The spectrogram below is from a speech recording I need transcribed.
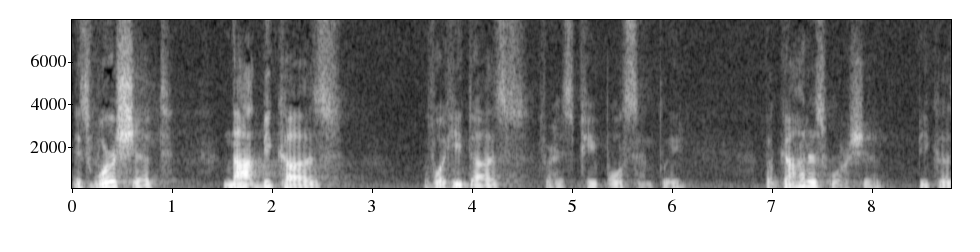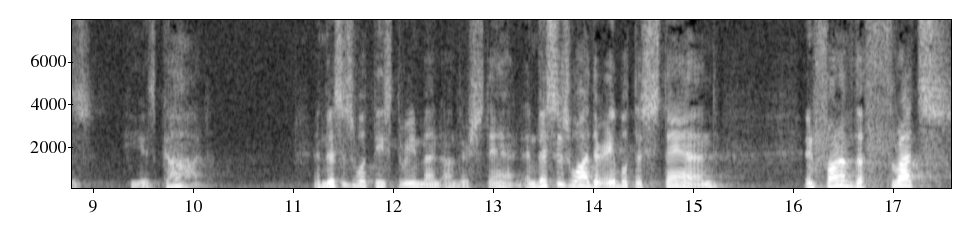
is worshiped not because of what he does for his people simply, but God is worshiped because he is God. And this is what these three men understand. And this is why they're able to stand in front of the threats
